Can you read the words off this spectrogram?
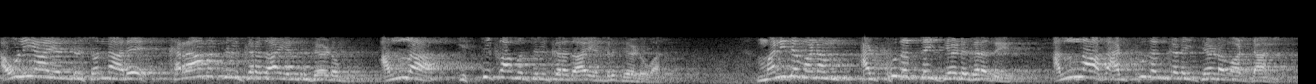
அவுளியா என்று சொன்னாலே கராமத்து இருக்கிறதா என்று தேடும். அல்லாஹ் இஸ்திகாமத் இருக்கிறதா என்று தேடுவார். மனித மனம் அற்புதத்தை தேடுகிறது. அல்லாஹ் அற்புதங்களை தேட மாட்டான்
